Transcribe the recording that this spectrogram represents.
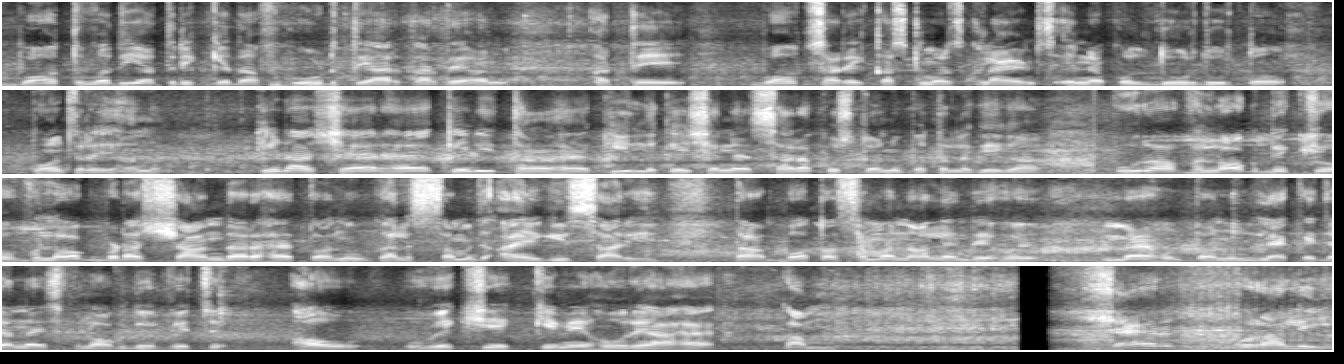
ਬਹੁਤ ਵਧੀਆ ਤਰੀਕੇ ਦਾ ਫੂਡ ਤਿਆਰ ਕਰਦੇ ਹਨ ਅਤੇ ਬਹੁਤ ਸਾਰੇ ਕਸਟਮਰਸ ਕਲਾਇੰਟਸ ਇਹਨਾਂ ਕੋਲ ਦੂਰ ਦੂਰ ਤੋਂ ਪਹੁੰਚ ਰਹੇ ਹਨ। ਕਿਹੜਾ ਸ਼ਹਿਰ ਹੈ, ਕਿਹੜੀ ਥਾਂ ਹੈ, ਕੀ ਲੋਕੇਸ਼ਨ ਹੈ, ਸਾਰਾ ਕੁਝ ਤੁਹਾਨੂੰ ਪਤਾ ਲੱਗੇਗਾ। ਪੂਰਾ ਵਲੌਗ ਦੇਖਿਓ ਵਲੌਗ ਬੜਾ ਸ਼ਾਨਦਾਰ ਹੈ, ਤੁਹਾਨੂੰ ਗੱਲ ਸਮਝ ਆਏਗੀ ਸਾਰੀ। ਤਾਂ ਬਹੁਤਾ ਸਮਾਂ ਨਾ ਲੈਂਦੇ ਹੋਏ ਮੈਂ ਹੁਣ ਤੁਹਾਨੂੰ ਲੈ ਕੇ ਜਾਣਾ ਇਸ ਵਲੌਗ ਦੇ ਵਿੱਚ। ਆਓ, ਵੇਖੀਏ ਕਿਵੇਂ ਹੋ ਰਿਹਾ ਹੈ ਕੰਮ। ਸ਼ਹਿਰ ਕੁਰਾਲੀ,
